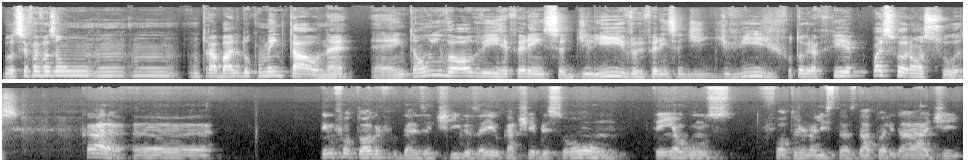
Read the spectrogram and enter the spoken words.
você foi fazer um, um, um, um trabalho documental, né? É, então envolve referência de livro, referência de, de vídeo, fotografia. Quais foram as suas? Cara, uh, tem um fotógrafo das antigas aí, o Cartier-Bresson, tem alguns fotojornalistas da atualidade,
